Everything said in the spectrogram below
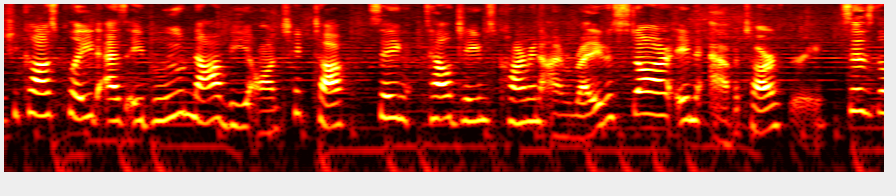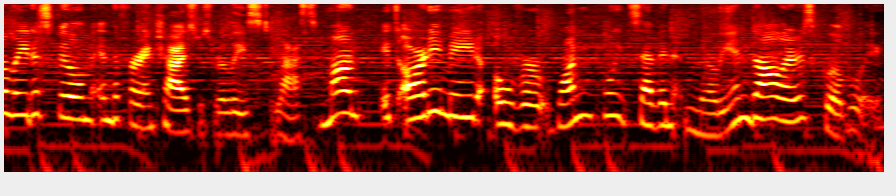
She cosplayed as a blue Na'vi on TikTok, saying, Tell James Cameron I'm ready to star in Avatar 3. Since the latest film in the franchise was released last month, it's already made over $1.7 million globally.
